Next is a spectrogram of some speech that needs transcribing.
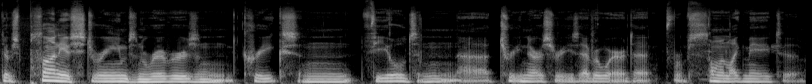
there's plenty of streams and rivers and creeks and fields and uh, tree nurseries everywhere that for someone like me to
